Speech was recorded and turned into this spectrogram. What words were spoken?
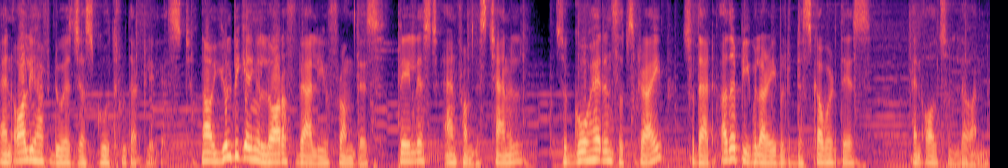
and all you have to do is just go through that playlist. Now, you'll be getting a lot of value from this playlist and from this channel. So go ahead and subscribe so that other people are able to discover this and also learn.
